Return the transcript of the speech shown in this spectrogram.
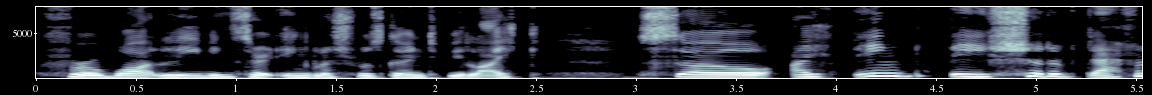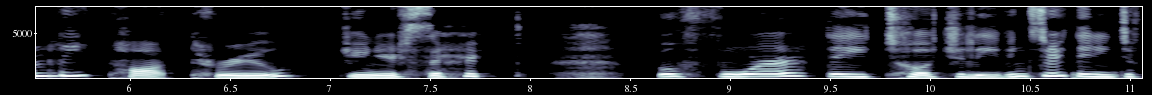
for what leaving cert English was going to be like. So I think they should have definitely thought through junior cert before they touch leaving cert. They need to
